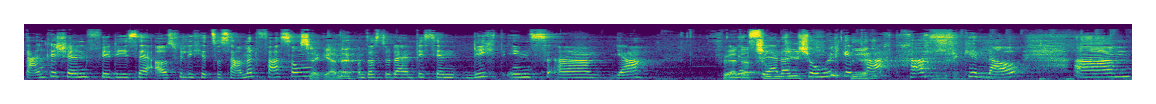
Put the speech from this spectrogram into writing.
Dankeschön für diese ausführliche Zusammenfassung. Sehr gerne. Und dass du da ein bisschen Licht ins, ähm, ja, in den Förderdschungel. Förderdschungel gebracht hast. Genau. Ähm,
